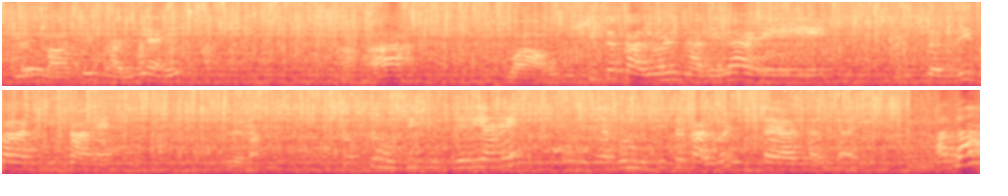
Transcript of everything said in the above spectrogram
आपले मासे झालेले आहेत. आहा. वाव मुशीचं कालवण झालेलं आहे. आणि तर्री पहा किती छान आहे. मस्त मुशी शिजलेली आहे. आणि आपण मुशीचं कालवण तयार झालेलं आहे. आता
